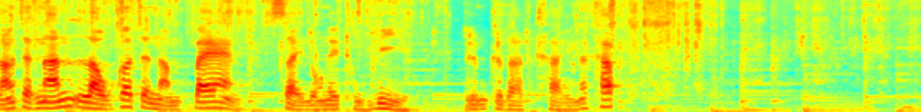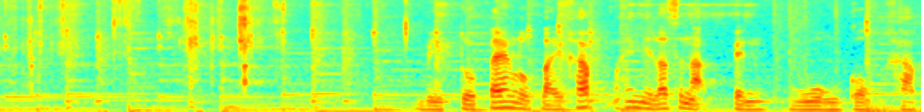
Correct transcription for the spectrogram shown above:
หลังจากนั้นเราก็จะนำแป้งใส่ลงในถุงบีบเตรียมกระดาษไขนะครับ บีบตัวแป้งลงไปครับ ให้มีลักษณะเป็นวงกลมครับ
